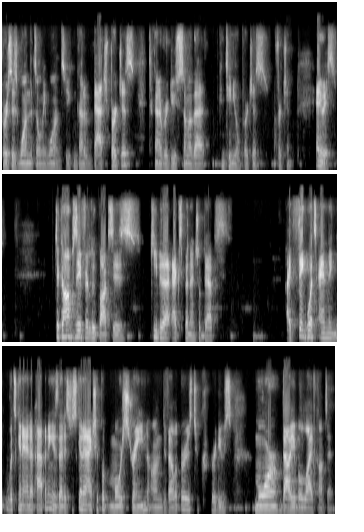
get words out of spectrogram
versus one that's only one. So you can kind of batch purchase to kind of reduce some of that continual purchase friction. anyways, to compensate for loot boxes, keep that exponential depth. I think what's ending, what's going to end up happening is that it's just going to actually put more strain on developers to produce more valuable live content.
